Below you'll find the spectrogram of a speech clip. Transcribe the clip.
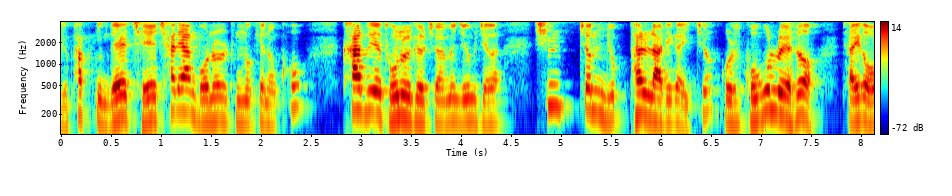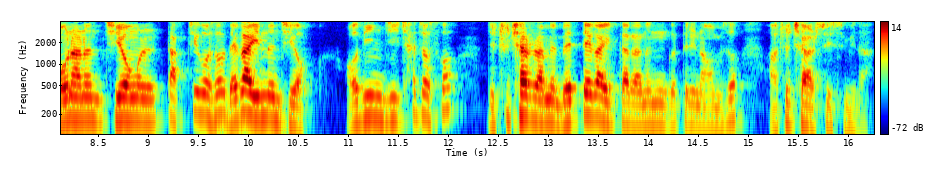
이 파킹. 이제 차량 번호를 등록해 놓고 카드에 돈을 결제하면 지금 제가 10.68 라리가 있죠. 그래서 그걸로 해서 자기가 원하는 지형을 딱 찍어서 내가 있는 지역, 어딘지 찾아서 주차를 하면 몇 대가 있다라는 것들이 나오면서 어, 주차할 수 있습니다.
